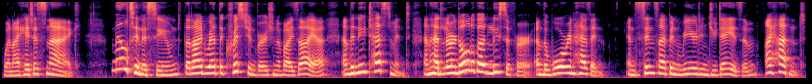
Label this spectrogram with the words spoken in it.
when I hit a snag. Milton assumed that I'd read the Christian version of Isaiah and the New Testament and had learned all about Lucifer and the war in heaven, and since I'd been reared in Judaism, I hadn't.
